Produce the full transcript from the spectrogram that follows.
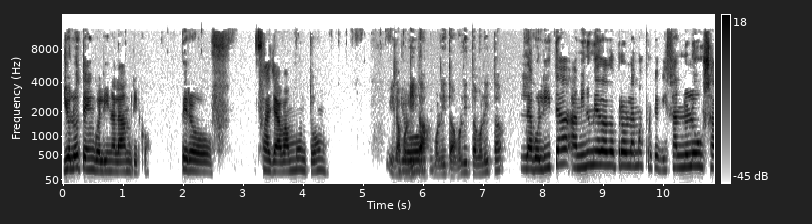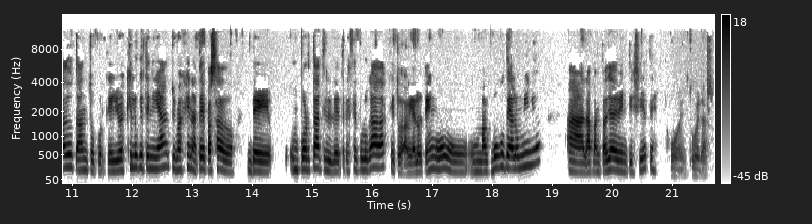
yo lo tengo, el inalámbrico, pero fallaba un montón. Y la bolita, bolita, bolita, bolita. La bolita a mí no me ha dado problemas porque quizás no lo he usado tanto, porque yo es que lo que tenía, tú imagínate, he pasado de un portátil de 13 pulgadas, que todavía lo tengo, un, MacBook de aluminio, a la pantalla de 27. Joder, tú verás.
